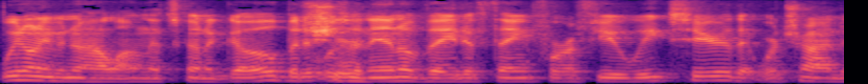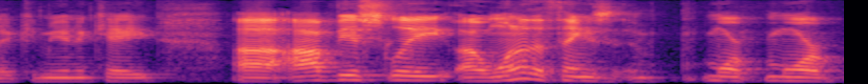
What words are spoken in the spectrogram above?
we don't even know how long that's going to go, but it was an innovative thing for a few weeks here that we're trying to communicate. Uh, obviously, uh, one of the things more more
